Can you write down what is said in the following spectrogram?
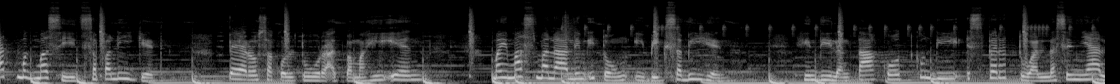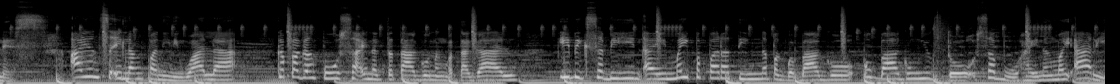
at magmasid sa paligid. Pero sa kultura at pamahiin, may mas malalim itong ibig sabihin. Hindi lang takot kundi espiritual na senyales. Ayon sa ilang paniniwala, kapag ang pusa ay nagtatago ng matagal, ibig sabihin ay may paparating na pagbabago o bagong yugto sa buhay ng may-ari.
